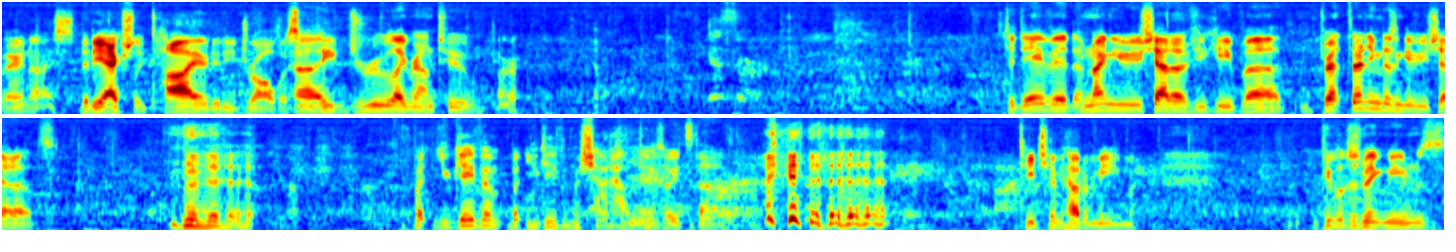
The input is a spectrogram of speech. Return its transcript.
Very nice. Did he actually tie, or did he draw with Uh, he drew like round two. Okay. To David, I'm not gonna give you a shout out if you keep uh, threat threatening doesn't give you shout outs. But you gave him. But you gave him a shout out Yeah, there. so he'd stop. Teach him how to meme. People just make memes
